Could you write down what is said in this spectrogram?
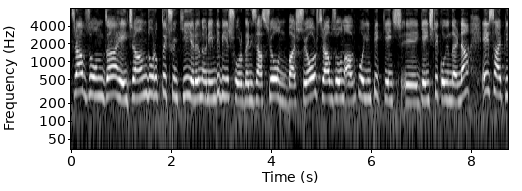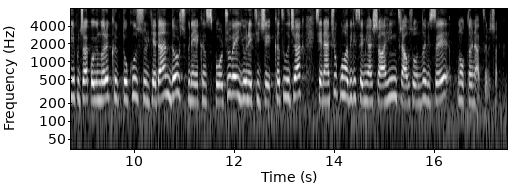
Trabzon'da heyecan dorukta çünkü yarın önemli bir organizasyon başlıyor. Trabzon Avrupa Olimpik Genç e, Gençlik Oyunlarına ev sahipliği yapacak oyunlara 49 ülkeden 4000'e yakın sporcu ve yönetici katılacak. CNN Türk muhabiri Semiha Şahin Trabzon'da bize notlarını aktaracak.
